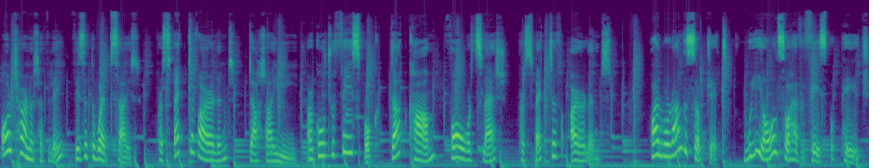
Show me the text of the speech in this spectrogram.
Alternatively, visit the website perspectiveireland.ie or go to facebook.com forward slash Perspective Ireland. While we're on the subject, we also have a Facebook page.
